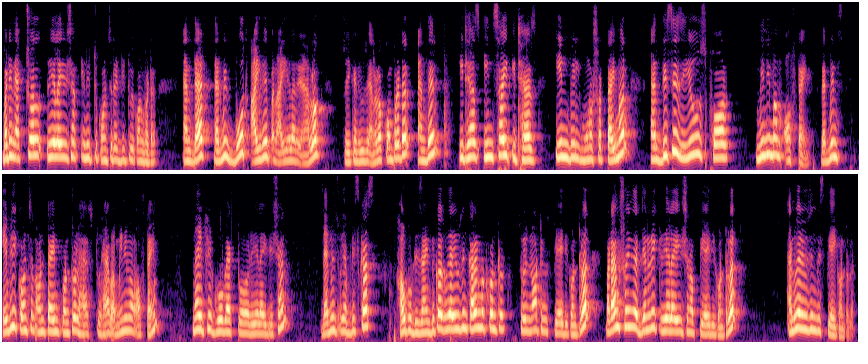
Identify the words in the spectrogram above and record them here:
but in actual realization you need to consider D to A converter and that that means both IREF and IL are analog so, you can use analog comparator and then it has inside it has inbuilt monoshot timer and this is used for minimum off time. That means, every constant on time control has to have a minimum off time. Now, if we go back to our realization that means, we have discussed how to design because we are using current mode control. So, we will not use PID controller, but I am showing the generic realization of PID controller and we are using this PI controller.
